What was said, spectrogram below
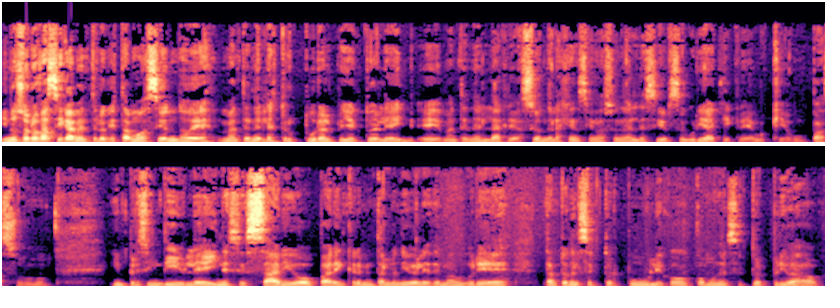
Y nosotros básicamente lo que estamos haciendo es mantener la estructura del proyecto de ley, eh, mantener la creación de la Agencia Nacional de Ciberseguridad, que creemos que es un paso imprescindible y necesario para incrementar los niveles de madurez tanto en el sector público como en el sector privado.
